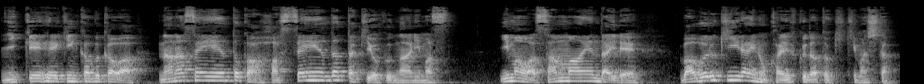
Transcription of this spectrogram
日経平均株価は7000円とか8000円だった記憶があります。今は3万円台で、バブル期以来の回復だと聞きました。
